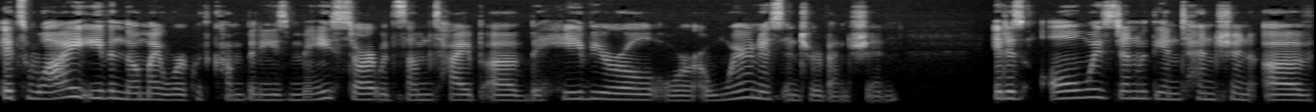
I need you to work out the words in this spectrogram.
It's why, even though my work with companies may start with some type of behavioral or awareness intervention, it is always done with the intention of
